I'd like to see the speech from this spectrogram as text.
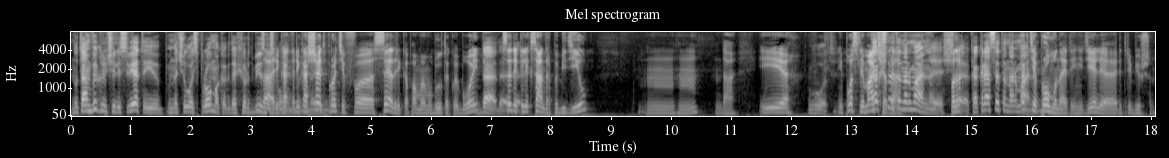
Ну там выключили свет и началось промо, когда Hurt Business, да, рика- Рикошет против э, Седрика, по-моему, был такой бой. Да, да, Седрик да. Александр победил. Мгм, да. И, Вот. и после Так матча, что да. это нормально, я считаю. Как раз это нормально. Как тебе промо на этой неделе Retribution?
